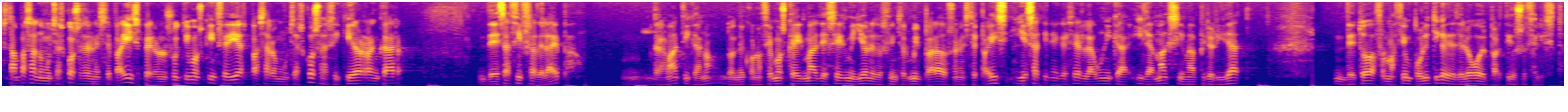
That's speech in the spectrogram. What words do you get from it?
están pasando muchas cosas en este país, pero en los últimos 15 días pasaron muchas cosas y quiero arrancar de esa cifra de la EPA dramática, ¿no? Donde conocemos que hay más de 6.200.000 parados en este país y esa tiene que ser la única y la máxima prioridad de toda formación política y desde luego del Partido Socialista.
